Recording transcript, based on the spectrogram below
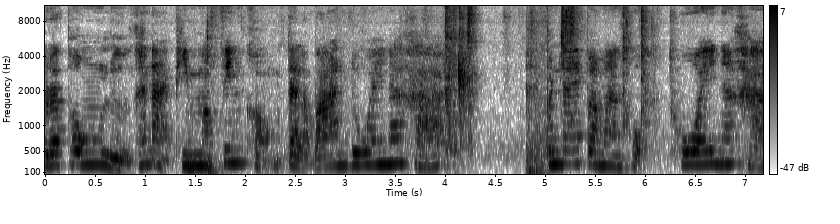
กระทงหรือขนาดพิมพ์มัฟฟินของแต่ละบ้านด้วยนะคะเป็นได้ประมาณ 6 ถ้วยนะคะ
